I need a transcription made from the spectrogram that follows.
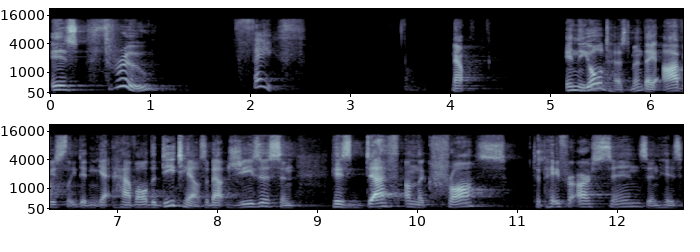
is through faith. Now, in the Old Testament, they obviously didn't yet have all the details about Jesus and his death on the cross to pay for our sins and his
